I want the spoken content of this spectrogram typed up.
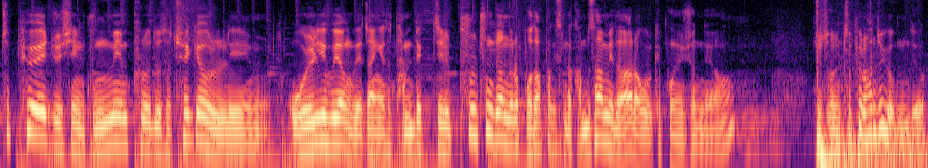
투표해주신 국민 프로듀서 최겨울님 올리브영 매장에서 단백질 풀 충전으로 보답하겠습니다. 감사합니다라고 이렇게 보내주셨네요. 저는 투표를 한 적이 없는데요.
